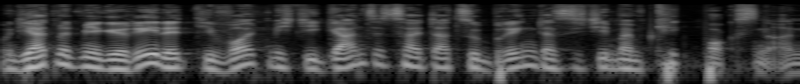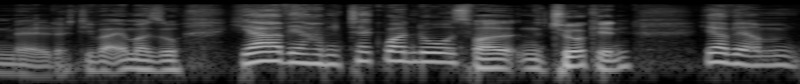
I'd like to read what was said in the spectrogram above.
Und die hat mit mir geredet, die wollte mich die ganze Zeit dazu bringen, dass ich die beim Kickboxen anmelde. Die war immer so, ja, wir haben Taekwondo, es war eine Türkin, ja, wir haben,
